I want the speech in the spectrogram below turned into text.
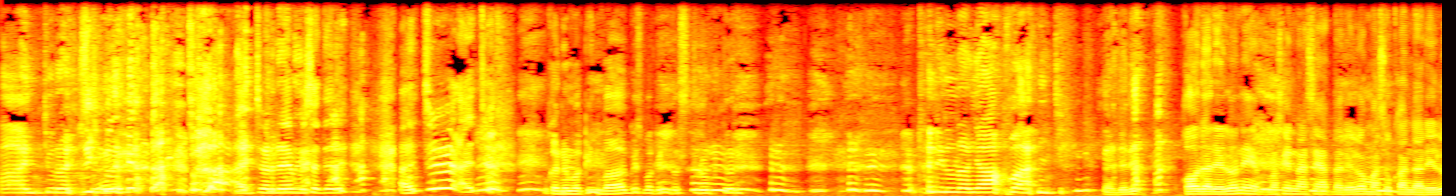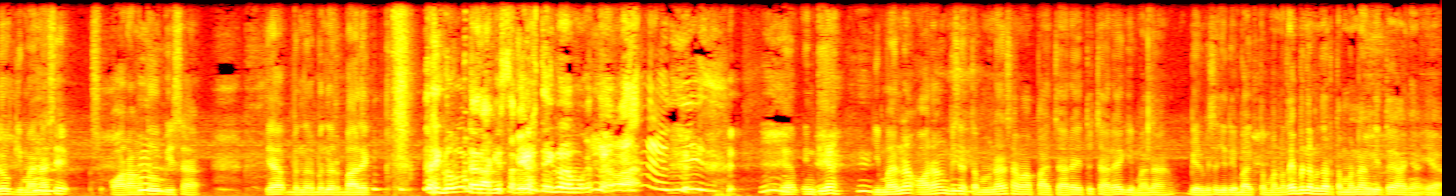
Hancur anjing. Hancur deh buset deh. Hancur hancur. Bukannya makin bagus makin terstruktur. Tadi lu nanya apa anjing? Nah jadi kalau dari lu nih Maksudnya nasihat dari lu Masukan dari lu Gimana sih Orang tuh bisa Ya bener-bener balik gue udah lagi serius nih Gue mau ketawa. Ya intinya Gimana orang bisa temenan sama pacarnya Itu caranya gimana? Biar bisa jadi baik temenan. Tapi bener-bener temenan gitu ya hanya Ya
